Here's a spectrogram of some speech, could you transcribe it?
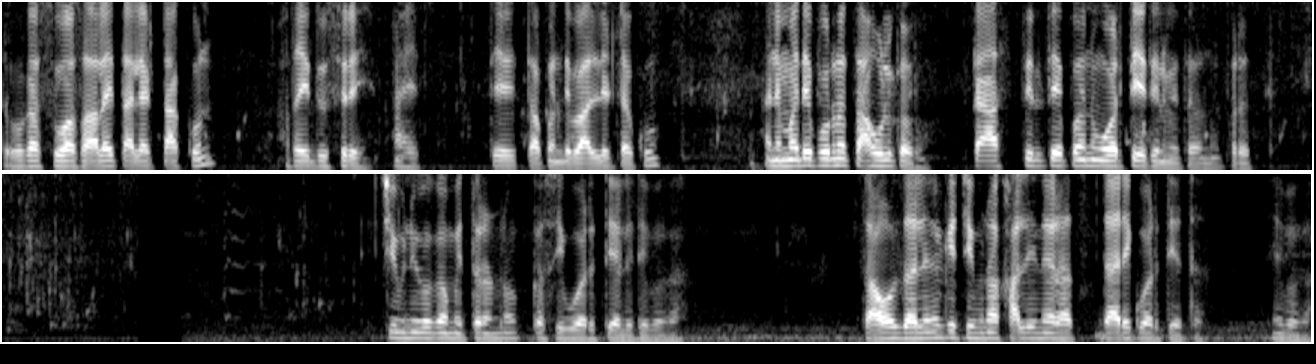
तर बघा सुवास आलाय ताल्यात टाकून. आता हे दुसरे आहेत. ते आपण ते बालदीत टाकू. आणि मध्ये पूर्ण चाहूल करू. काय असतील ते पण वरती येतील मित्रांनो परत. चिमणी बघा मित्रांनो कशी वरती आली ते बघा. चावल झाली ना की चिमणा खाली नाही राहत डायरेक्ट वरती येतं. हे बघा.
